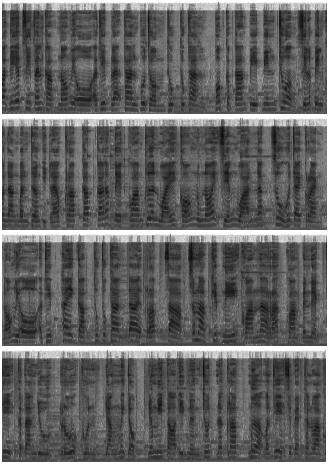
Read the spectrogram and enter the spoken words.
วัสดี FC แฟนคลับน้องลีโออาทิตย์และท่านผู้ชมทุกทุกท่าน พบกับกางปีกบินช่วง ศิลปินคนดังบันเทิงอีกแล้วครับ กับการอัปเดตความเคลื่อนไหวของหนุ่มน้อยเสียงหวานนักสู้หัวใจแกร่งน้องลีโออาทิตย์ให้กับทุกทุกท่านได้รับทราบสำหรับคลิปนี้ความน่ารักความเป็นเด็กที่กระตัญญูรู้คุณยังไม่จบ ยังมีต่ออีกหนึ่งชุดนะครับ เมื่อวันที่ 11 ธันวาค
